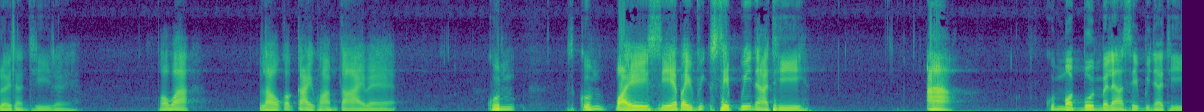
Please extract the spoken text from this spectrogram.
เลยทันทีเลย เพราะว่าเราก็ใกล้ความตายไปคุณคุณปล่อยเสียไปสิบวินาที อ่า คุณหมดบุญไปแล้วสิบวินาที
